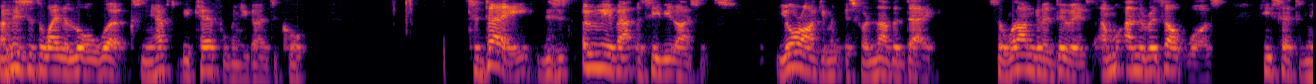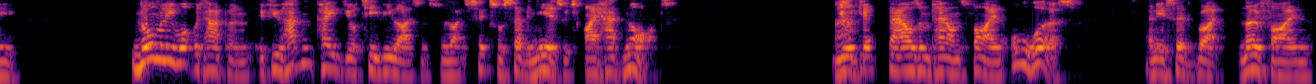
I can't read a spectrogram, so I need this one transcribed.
And this is the way the law works, and you have to be careful when you go into court. Today, this is only about the TV license. Your argument is for another day. So what I'm going to do is, and, and the result was, he said to me, normally what would happen if you hadn't paid your TV license for like six or seven years, which I had not, you would get thousand pounds fine or worse. And he said, right, no fine,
